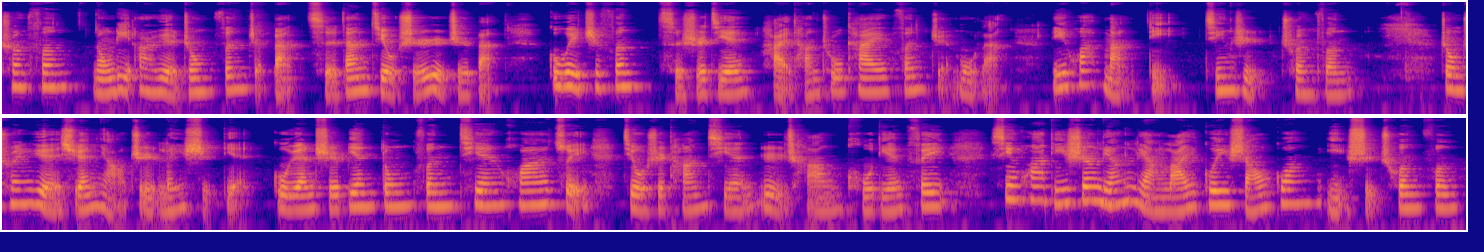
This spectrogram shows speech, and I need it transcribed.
春风，农历二月中分者半，此当九十日之半，故谓之分。此时节，海棠初开，风卷木兰，梨花满地。今日春风，仲春月，玄鸟至，雷始殿。古园池边东风千花醉，旧时堂前日长蝴蝶飞。杏花笛声两两来，归韶光已是春风。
